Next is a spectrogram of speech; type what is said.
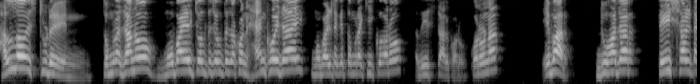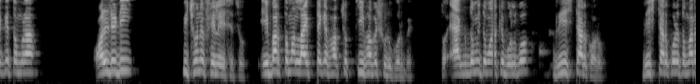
হ্যালো স্টুডেন্ট, তোমরা জানো মোবাইল চলতে চলতে যখন হ্যাং হয়ে যায়, মোবাইলটাকে তোমরা কি করো? রিস্টার করো। করো না? এবার দু হাজার তেইশ সালটাকে তোমরা অলরেডি পিছনে ফেলে এসেছ। এবার তোমার লাইফটাকে ভাবছ কীভাবে শুরু করবে? তো একদমই তোমাকে বলব রিস্টার করো। রিস্টার করে তোমার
